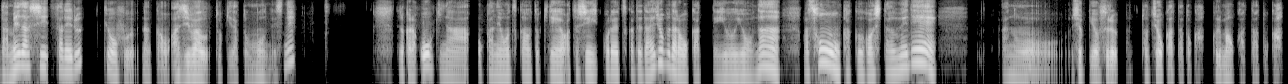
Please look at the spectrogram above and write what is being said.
ダメ出しされる恐怖なんかを味わう時だと思うんですね。それから大きなお金を使う時で、私これ使って大丈夫だろうかっていうような、まあ、損を覚悟した上で、あの、出費をする。土地を買ったとか、車を買ったとか、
